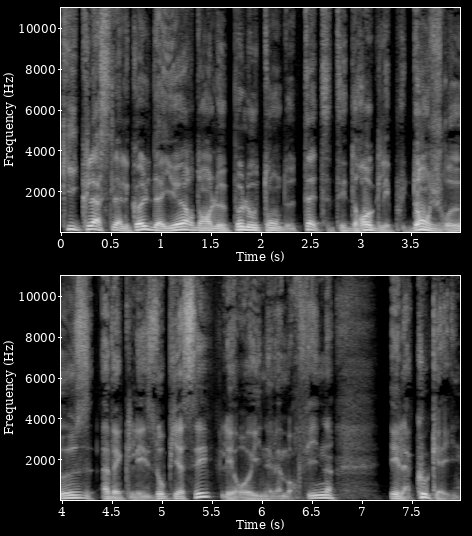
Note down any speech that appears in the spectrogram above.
qui classe l'alcool d'ailleurs dans le peloton de tête des drogues les plus dangereuses avec les opiacés, l'héroïne et la morphine, et la cocaïne.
